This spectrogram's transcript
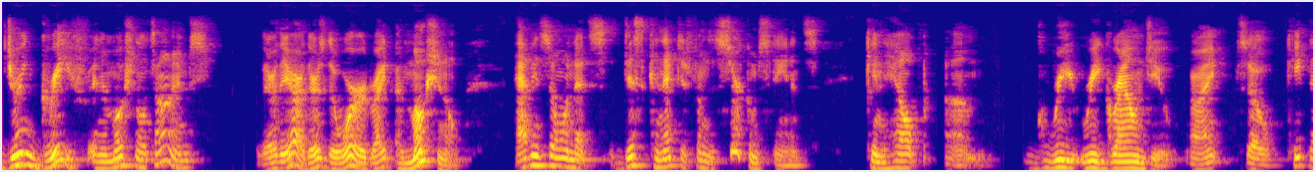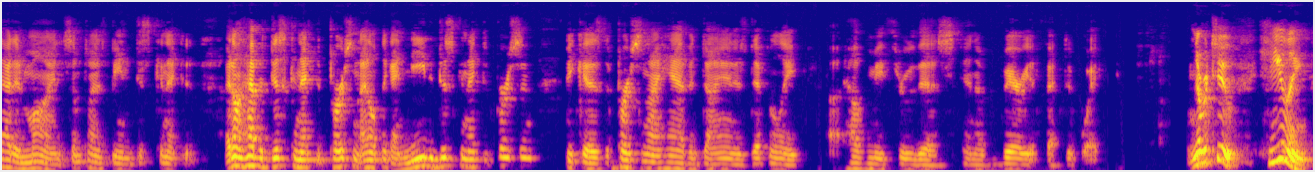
during grief and emotional times, there they are. There's the word, right? Emotional. Having someone that's disconnected from the circumstance can help um, re- reground you. Right. So keep that in mind. Sometimes being disconnected. I don't have a disconnected person. I don't think I need a disconnected person because the person I have in Diane is definitely uh, helped me through this in a very effective way. Number two, healing.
